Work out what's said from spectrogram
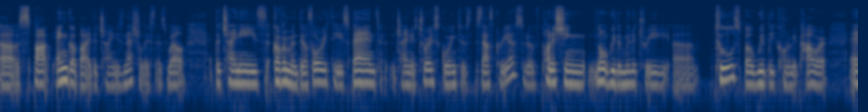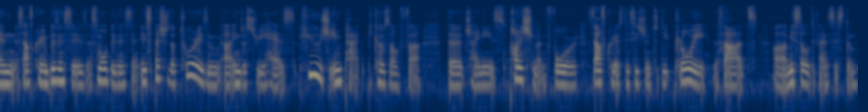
uh, sparked anger by the Chinese nationalists as well. The Chinese government, the authorities banned Chinese tourists going to South Korea, sort of punishing not with a military uh, tools, but with the economic power. And South Korean businesses, small businesses, especially the tourism uh, industry, has huge impact because of uh, the Chinese punishment for South Korea's decision to deploy the THAAD's uh, missile defense system.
